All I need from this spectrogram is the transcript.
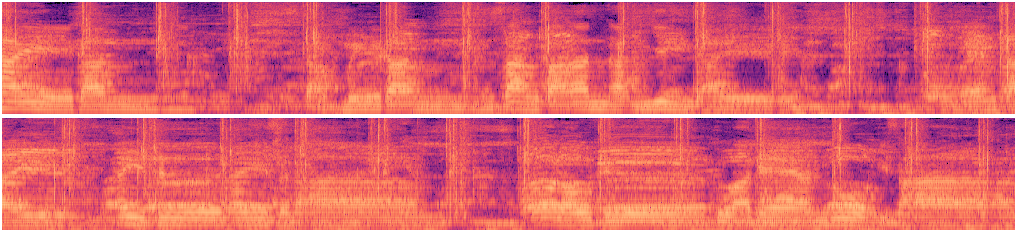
ให้กัน จับมือกันสร้างฝันอันยิ่งใหญ่ส่งแรงใจให้เธอในสนาม คือตัวแทนลูกอีสาน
